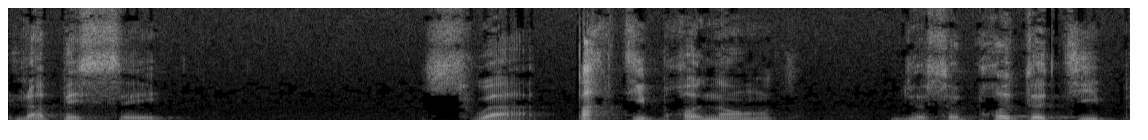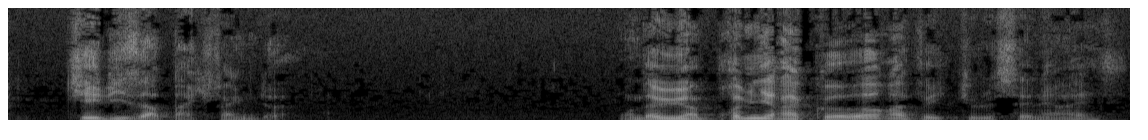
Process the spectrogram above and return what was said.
l'APC soit partie prenante de ce prototype qui est Lisa Pathfinder. On a eu un premier accord avec le CNRS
